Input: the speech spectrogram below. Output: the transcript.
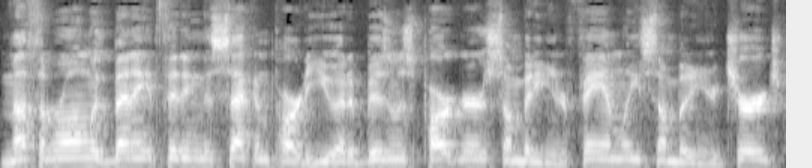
Nothing wrong with benefiting the second party. You had a business partner, somebody in your family, somebody in your church.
